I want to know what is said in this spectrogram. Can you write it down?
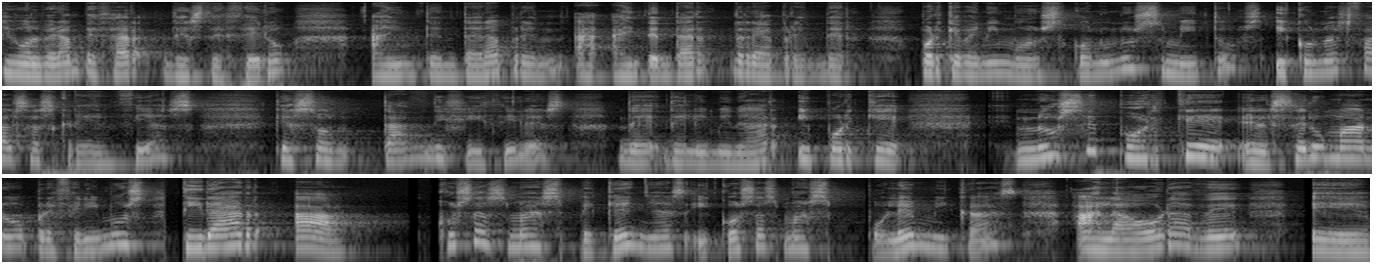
volver a empezar desde cero a intentar, a, intentar reaprender, porque venimos con unos mitos y con unas falsas creencias que son tan difíciles de eliminar y porque no sé por qué el ser humano preferimos tirar a cosas más pequeñas y cosas más polémicas a la hora de eh,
